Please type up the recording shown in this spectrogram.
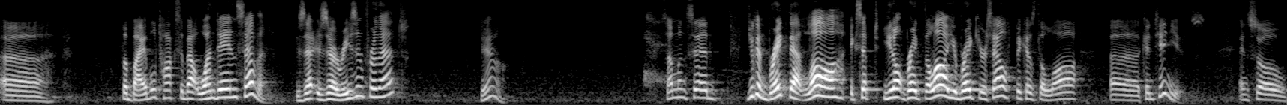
Uh, the Bible talks about one day in seven. Is, that, is there a reason for that? Yeah. Someone said, you can break that law, except you don't break the law, you break yourself because the law uh, continues. And so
